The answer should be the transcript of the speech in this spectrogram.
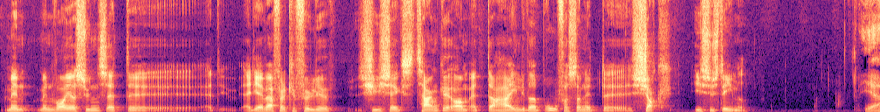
Men, men hvor jeg synes, at, øh, at, at jeg i hvert fald kan følge Zizeks tanke om, at der har egentlig været brug for sådan et øh, chok i systemet. Ja.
